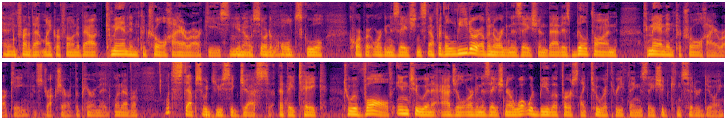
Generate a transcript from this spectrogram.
and in front of that microphone about command and control hierarchies, mm-hmm. you know, sort of old school corporate organizations. Now, for the leader of an organization that is built on command and control hierarchy, structure, the pyramid, whatever, what steps would you suggest that they take to evolve into an agile organization, or what would be the first like two or three things they should consider doing?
